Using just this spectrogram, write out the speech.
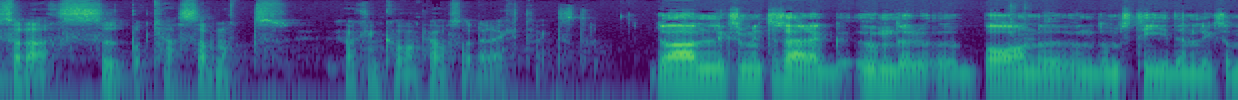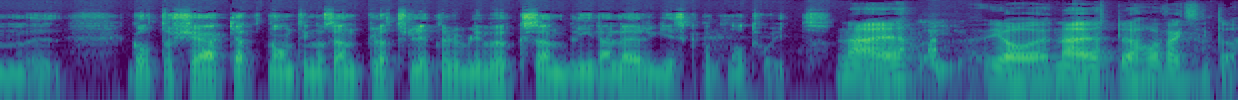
sådär superkass av något jag kan komma på så direkt faktiskt. Du har liksom inte så här under barn och ungdomstiden liksom eh, gått och käkat någonting och sen plötsligt när du blir vuxen blir allergisk mot något skit. Nej, jag, nej det har jag faktiskt inte.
